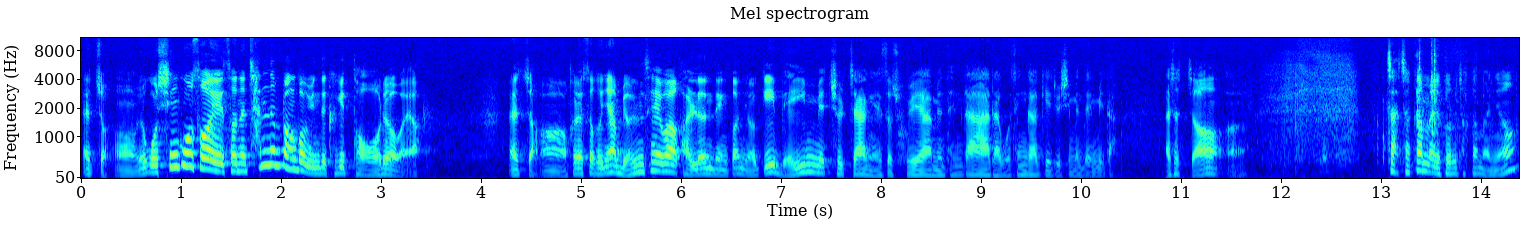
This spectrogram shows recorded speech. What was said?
맞죠? 어, 요거 신고서에서는 찾는 방법인데 그게 더 어려워요. 알죠? 어, 그래서 그냥 면세와 관련된 건 여기 메인 매출장에서 조회하면 된다라고 생각해 주시면 됩니다. 아셨죠? 어. 자, 잠깐만요. 그럼 잠깐만요.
